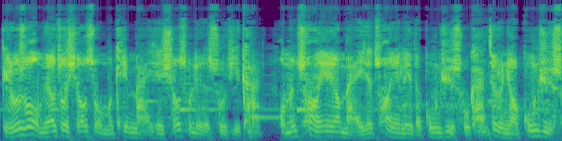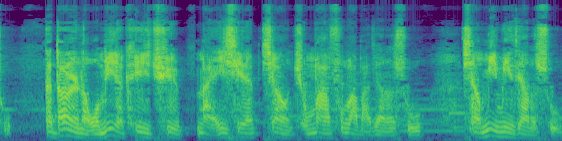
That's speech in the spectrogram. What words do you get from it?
比如说我们要做销售，我们可以买一些销售类的书籍看；我们创业要买一些创业类的工具书看，这种叫工具书。那当然了，我们也可以去买一些像《穷爸富爸爸》这样的书，像《秘密》这样的书，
